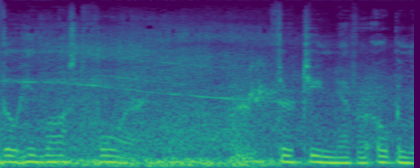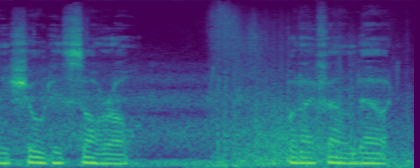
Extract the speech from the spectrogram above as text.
Though he lost four, 13 never openly showed his sorrow. But I found out.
